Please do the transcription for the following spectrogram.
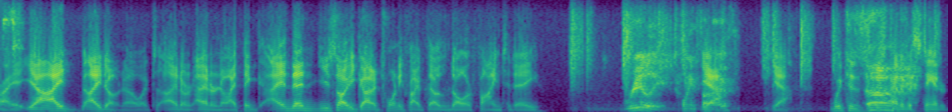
Right. Yeah. I I don't know. It. I don't. I don't know. I think. And then you saw he got a twenty five thousand dollar fine today. Really, twenty five. Yeah. Yeah, which is uh, kind of a standard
